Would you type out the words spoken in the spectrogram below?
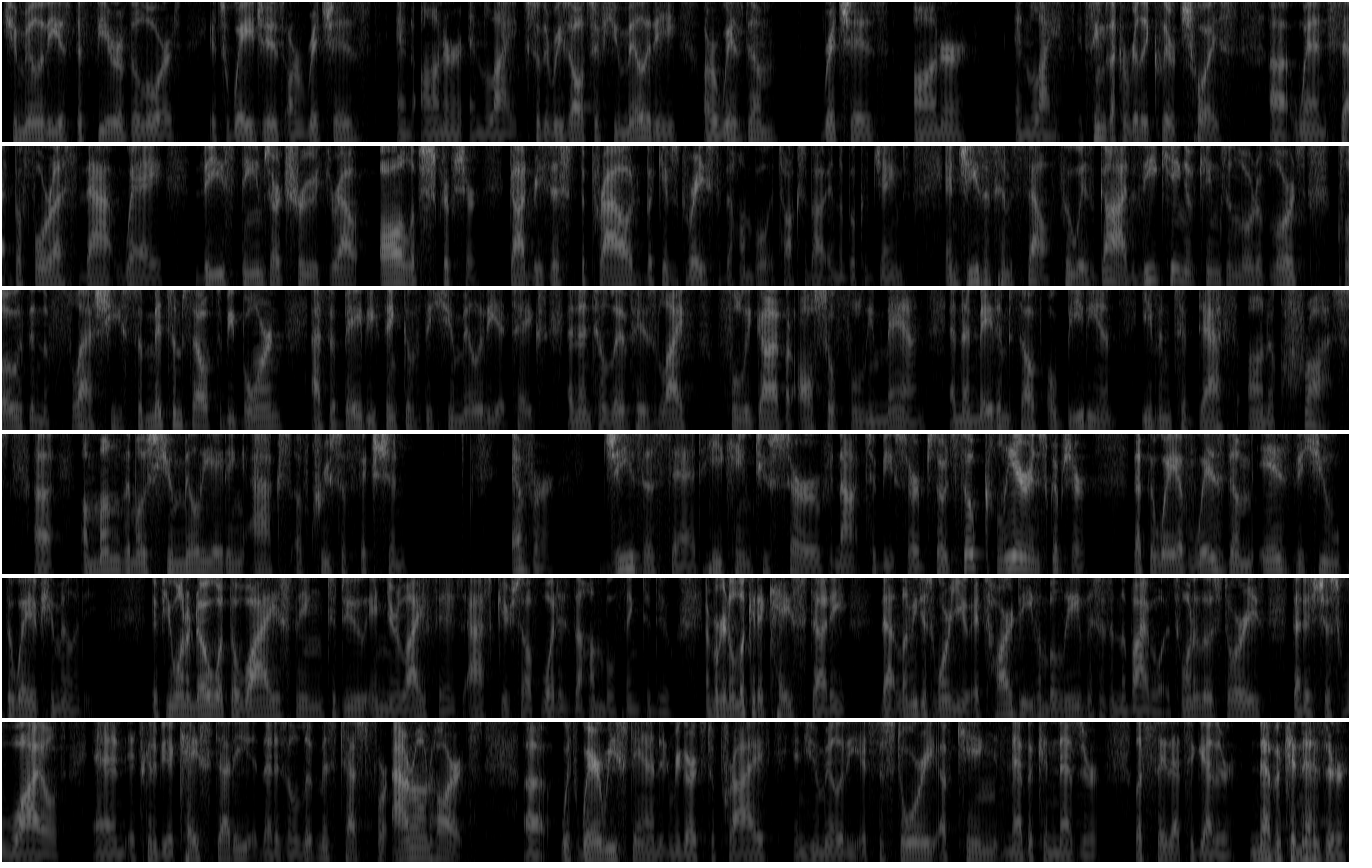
Humility is the fear of the Lord, its wages are riches and honor and life. So the results of humility are wisdom, riches, honor, and life. It seems like a really clear choice uh, when set before us that way. These themes are true throughout all of Scripture. God resists the proud but gives grace to the humble. It talks about in the book of James. And Jesus himself, who is God, the King of kings and Lord of lords, clothed in the flesh, he submits himself to be born as a baby. Think of the humility it takes, and then to live his life fully God but also fully man, and then made himself obedient even to death on a cross. Uh, among the most humiliating acts of crucifixion ever Jesus said he came to serve, not to be served. So it's so clear in Scripture that the way of wisdom is the, hu- the way of humility. If you want to know what the wise thing to do in your life is, ask yourself, what is the humble thing to do? And we're going to look at a case study that, let me just warn you, it's hard to even believe this is in the Bible. It's one of those stories that is just wild. And it's going to be a case study that is a litmus test for our own hearts uh, with where we stand in regards to pride and humility. It's the story of King Nebuchadnezzar. Let's say that together Nebuchadnezzar.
